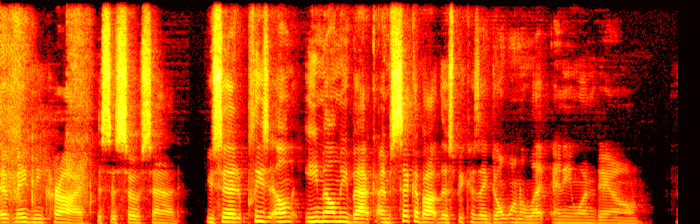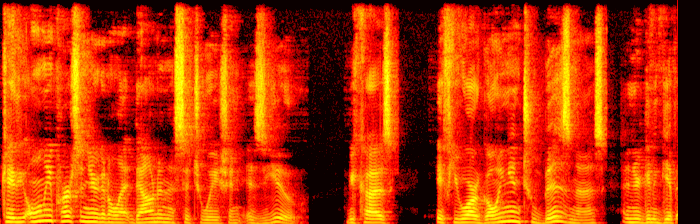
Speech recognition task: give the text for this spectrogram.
it made me cry. This is so sad. You said, please email me back. I'm sick about this because I don't want to let anyone down. Okay, the only person you're going to let down in this situation is you. Because if you are going into business and you're going to give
